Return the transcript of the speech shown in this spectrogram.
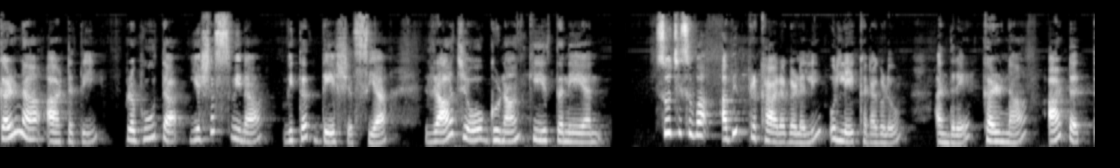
ಕರ್ಣ ಆಟತಿ, ಪ್ರಭೂತ ಯಶಸ್ವಿನ ವಿತದ್ದೇಶಸ್ಯ, ರಾಜೋ ಗುಣಾಂಕೀರ್ತನೆಯ ಸೂಚಿಸುವ ಅಭಿಪ್ರಕಾರಗಳಲ್ಲಿ ಉಲ್ಲೇಖನಗಳು. ಅಂದರೆ ಕರ್ಣ, ಆಟತ್,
